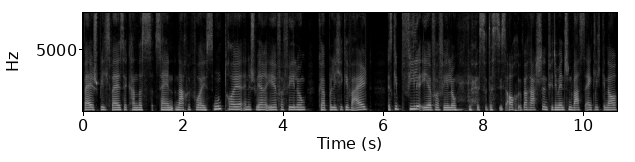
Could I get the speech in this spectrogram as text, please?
beispielsweise kann das sein, nach wie vor ist Untreue eine schwere Eheverfehlung, körperliche Gewalt. Es gibt viele Eheverfehlungen. Also das ist auch überraschend für die Menschen, was eigentlich genau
